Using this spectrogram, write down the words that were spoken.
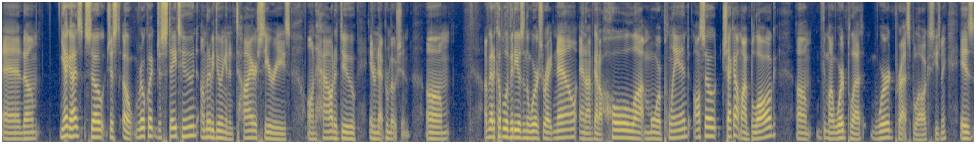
And um, yeah, guys, so just, oh, real quick, just stay tuned. I'm going to be doing an entire series on how to do internet promotion. Um, I've got a couple of videos in the works right now, and I've got a whole lot more planned. Also, check out my blog um, my WordPress WordPress blog, excuse me, is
